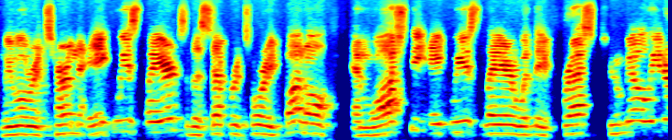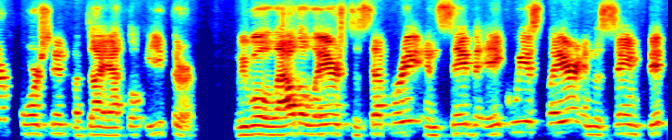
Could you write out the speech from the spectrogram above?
We will return the aqueous layer to the separatory funnel and wash the aqueous layer with a fresh two milliliter portion of diethyl ether. We will allow the layers to separate and save the aqueous layer in the same 50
